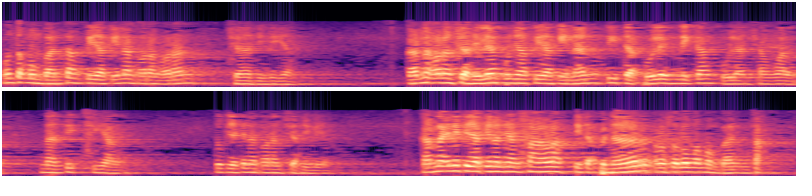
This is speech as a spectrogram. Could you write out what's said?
untuk membantah keyakinan orang-orang jahiliyah. Karena orang jahiliyah punya keyakinan tidak boleh nikah bulan Syawal, nanti sial. Itu keyakinan orang jahiliyah. Karena ini keyakinan yang salah, tidak benar, Rasulullah membantah.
